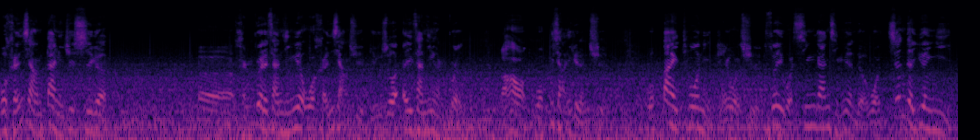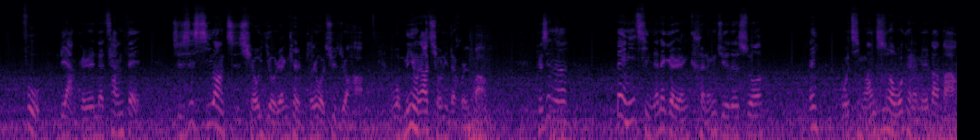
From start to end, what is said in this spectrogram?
我很想带你去吃个。呃，很贵的餐厅，因为我很想去。比如说 A 餐厅很贵，然后我不想一个人去，我拜托你陪我去，所以我心甘情愿的，我真的愿意付两个人的餐费，只是希望只求有人可以陪我去就好，我没有要求你的回报。可是呢，被你请的那个人可能觉得说，哎，我请完之后，我可能没办法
